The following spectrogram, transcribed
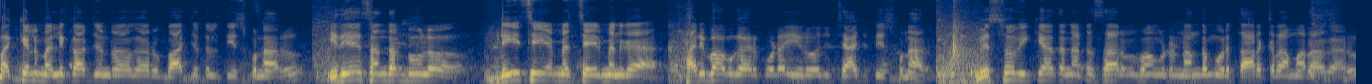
మక్కెల మల్లికార్జునరావు గారు బాధ్యతలు తీసుకున్నారు. ఇదే సందర్భంలో డిసిఎంఎస్ చైర్మన్గా హరిబాబు గారు కూడా ఈ రోజు ఛార్జ్ తీసుకున్నారు. విశ్వవిఖ్యాత నట సార్వభౌముడు నందమూరి తారక రామారావు గారు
